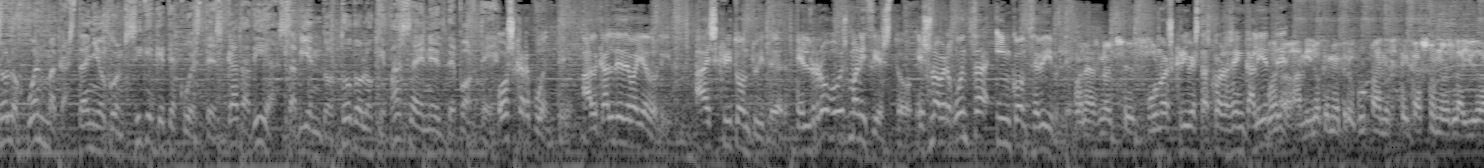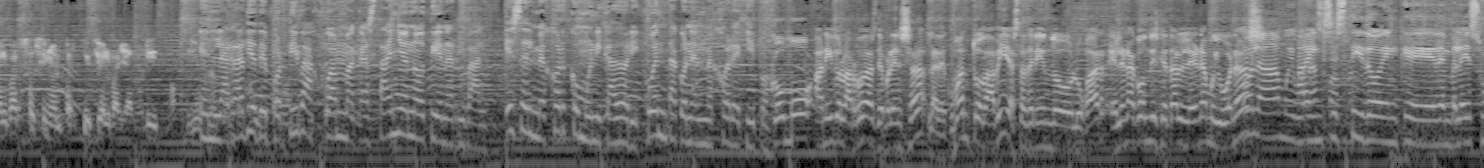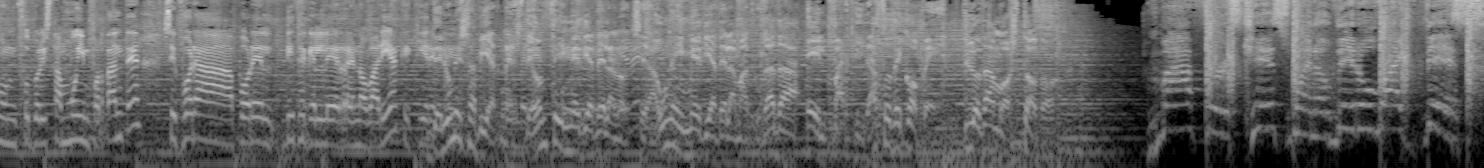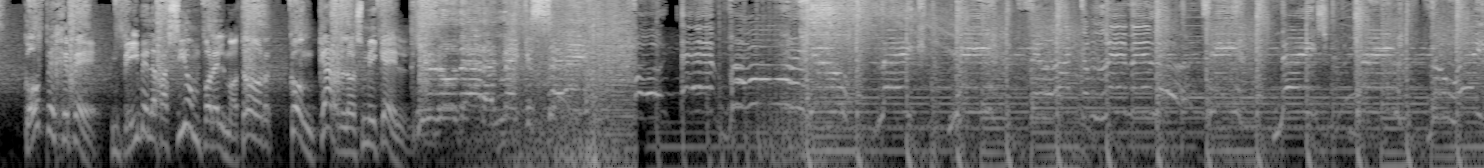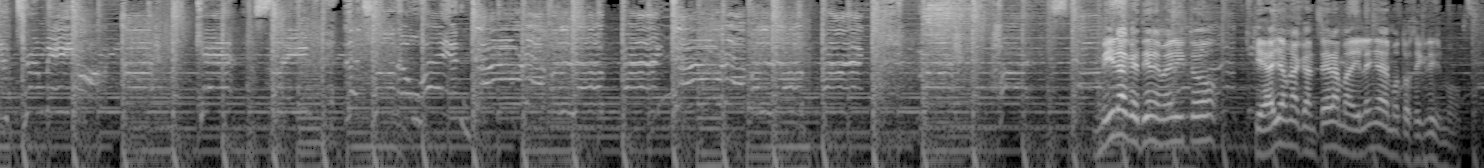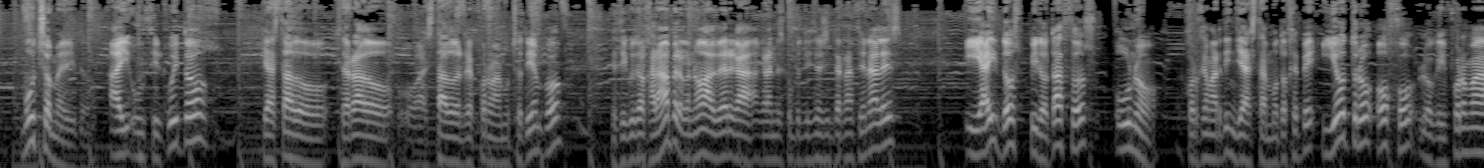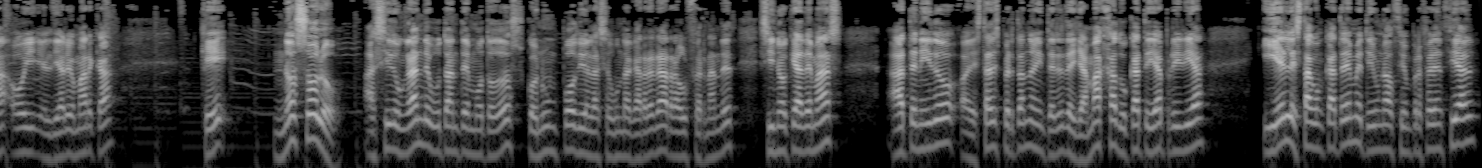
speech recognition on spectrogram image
Solo Juan Macastaño consigue que te acuestes cada día sabiendo todo lo que pasa en el deporte. Óscar Puente, alcalde de Valladolid, ha escrito en Twitter: El robo es manifiesto, es una vergüenza inconcebible. Buenas noches. Uno escribe estas cosas en caliente. Bueno, a mí lo que me preocupa en este caso no es la ayuda al Barça, sino el perjuicio al Valladolid. En la radio deportiva, Juan Macastaño no tiene rival. Es el mejor comunicador y cuenta con el mejor equipo. ¿Cómo han ido las ruedas de prensa? La de Cuman todavía está teniendo lugar. Elena Condis, ¿qué tal, Elena? Muy buenas. Hola, muy buenas. Ha insistido en que Dembélé es un futbolista muy importante. Si fuera por él, dice que le renovaría, que quiere... De lunes a viernes, de once y media de la noche a una y media de la madrugada, el partidazo de COPE. Lo damos todo. Cope GP. Vive la pasión por el motor con Carlos Miquel. Mira que tiene mérito que haya una cantera madrileña de motociclismo. Mucho mérito. Hay un circuito que ha estado cerrado o ha estado en reforma mucho tiempo, el circuito de Jarama, pero que no alberga grandes competiciones internacionales. Y hay dos pilotazos. Uno, Jorge Martín, ya está en MotoGP. Y otro, ojo, lo que informa hoy el diario Marca, que no solo ha sido un gran debutante en Moto 2 con un podio en la segunda carrera, Raúl Fernández, sino que además ha tenido, está despertando el interés de Yamaha, Ducati y Aprilia, y él está con KTM, tiene una opción preferencial,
